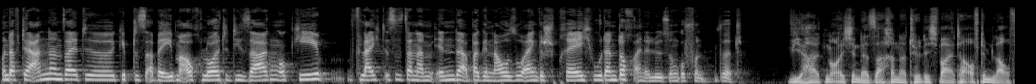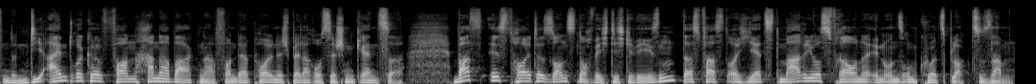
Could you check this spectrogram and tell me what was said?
und auf der anderen Seite gibt es aber eben auch Leute, die sagen, okay, vielleicht ist es dann am Ende aber genau so ein Gespräch, wo dann doch eine Lösung gefunden wird. Wir halten euch in der Sache natürlich weiter auf dem Laufenden. Die Eindrücke von Hanna Wagner von der polnisch-belarussischen Grenze. Was ist heute sonst noch wichtig gewesen? Das fasst euch jetzt Marius Fraune in unserem Kurzblog zusammen.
